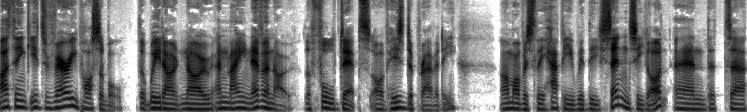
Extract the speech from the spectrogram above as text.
I think it's very possible that we don't know and may never know the full depths of his depravity. I'm obviously happy with the sentence he got and that uh,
